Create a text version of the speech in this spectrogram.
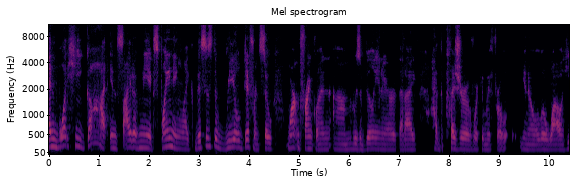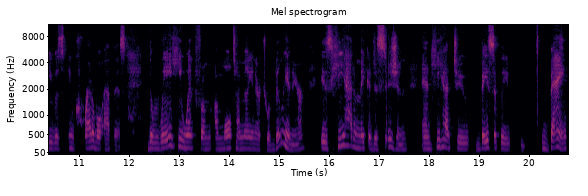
And what he got inside of me explaining, like, this is the real difference. So, Martin Franklin, um, who's a billionaire that I had the pleasure of working with for, you know, a little while, he was incredible at this the way he went from a multimillionaire to a billionaire is he had to make a decision and he had to basically bank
